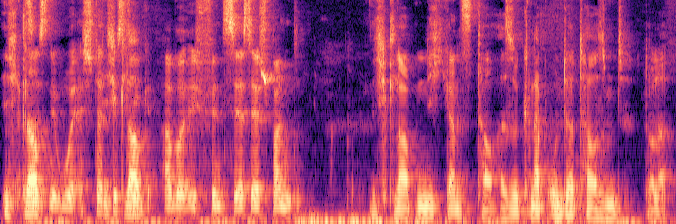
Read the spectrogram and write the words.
Ich glaube. Das ist eine US-Statistik, aber ich finde es sehr, sehr spannend. Ich glaube nicht ganz, also knapp unter 1000 Dollar.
